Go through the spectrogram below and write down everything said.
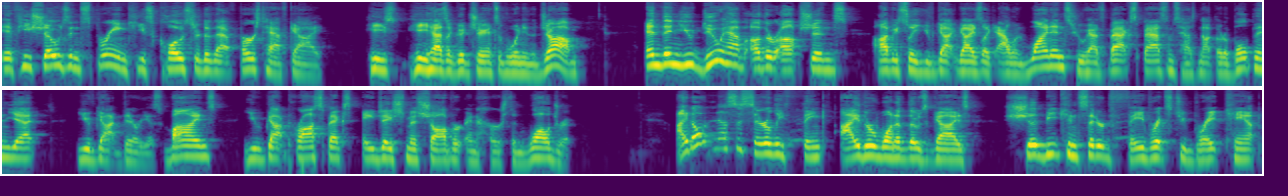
If he shows in spring he's closer to that first half guy. He's he has a good chance of winning the job. And then you do have other options. Obviously you've got guys like Allan Winans who has back spasms has not thrown a bullpen yet. You've got Darius Vines. You've got prospects AJ Smith Shawver and Hurston Waldrep. I don't necessarily think either one of those guys should be considered favorites to break camp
